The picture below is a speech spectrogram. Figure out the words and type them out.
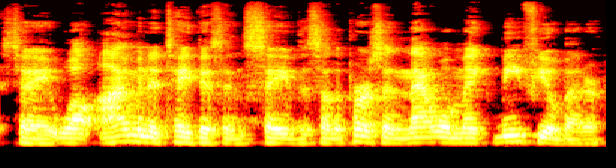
say, "Well, I'm going to take this and save this other person, that will make me feel better."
